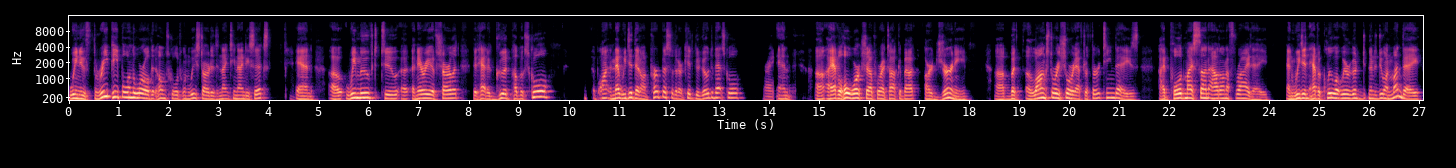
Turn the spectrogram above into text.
We knew three people in the world that homeschooled when we started in 1996. And uh, we moved to a, an area of Charlotte that had a good public school and that we did that on purpose so that our kid could go to that school. Right. And uh, I have a whole workshop where I talk about our journey. Uh, but a long story short, after 13 days, I pulled my son out on a Friday, and we didn't have a clue what we were going to, going to do on Monday.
